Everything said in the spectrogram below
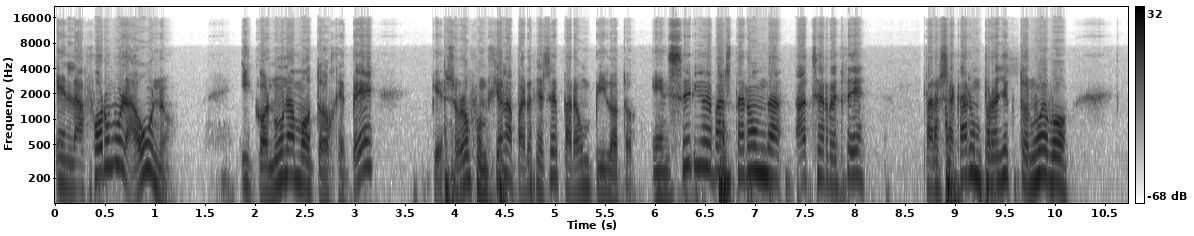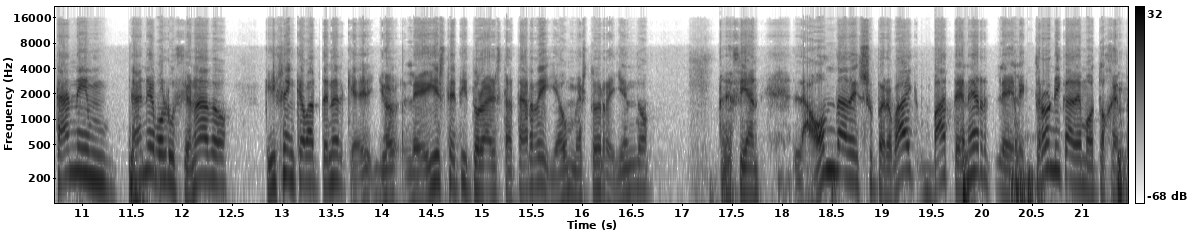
en la Fórmula 1 y con una moto GP que solo funciona parece ser para un piloto. ¿En serio va a estar Honda HRC para sacar un proyecto nuevo tan, em- tan evolucionado que dicen que va a tener que yo leí este titular esta tarde y aún me estoy reyendo decían la Honda de Superbike va a tener la electrónica de MotoGP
